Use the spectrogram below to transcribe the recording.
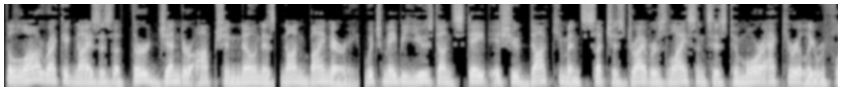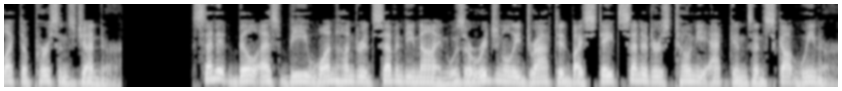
The law recognizes a third gender option known as non-binary which may be used on state-issued documents such as driver's licenses to more accurately reflect a person's gender. Senate Bill SB 179 was originally drafted by state senators Toni Atkins and Scott Wiener.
